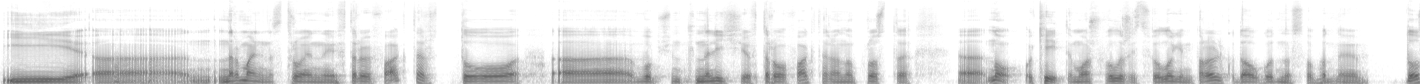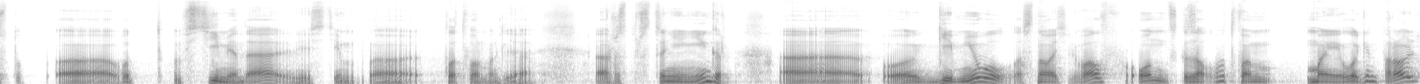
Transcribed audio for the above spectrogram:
и а, нормально настроенный второй фактор, то, в общем-то, наличие второго фактора, оно просто, а, ну, окей, ты можешь выложить свой логин, пароль куда угодно в свободный доступ. Вот в Steam, да, есть Steam а, платформа для распространения игр. А, Гейб Ньюэлл, основатель Valve, он сказал, вот вам мой логин-пароль,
